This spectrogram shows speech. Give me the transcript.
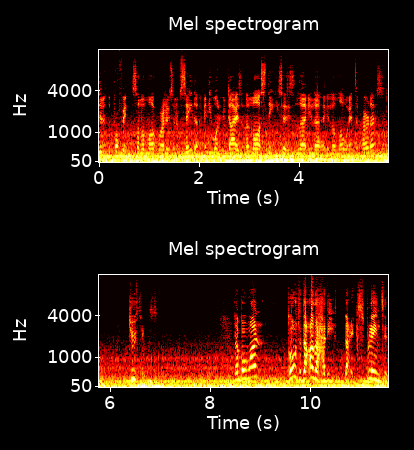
Didn't the Prophet sallallahu alaihi wasallam say that anyone who dies and the last thing he says is La ilaha illallah will enter paradise? Two things. Number one, go to the other hadith that explains it.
